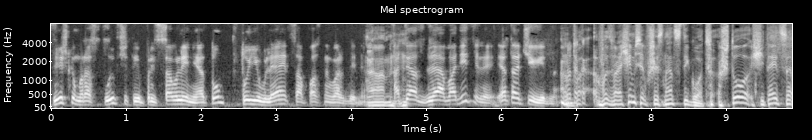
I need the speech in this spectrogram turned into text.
слишком расплывчатые представления о том, что является опасным вождением. А, Хотя для водителей это очевидно. Ну, так- Возвращаемся в 16 год. Что считается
